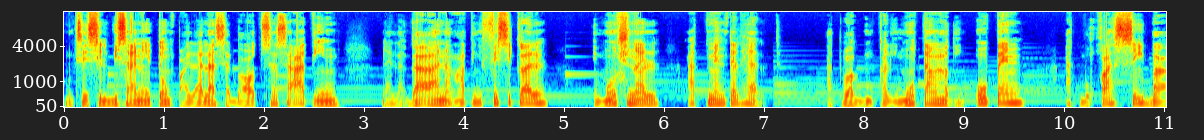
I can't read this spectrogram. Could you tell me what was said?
Magsisilbi sana itong paalala sa bawat isa sa atin na lagaan ang ating physical, emotional at mental health at huwag kalimutang maging open at bukas sa iba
